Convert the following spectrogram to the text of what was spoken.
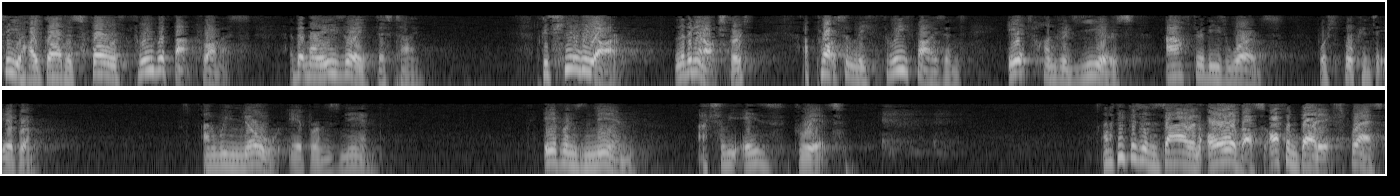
see how God has followed through with that promise a bit more easily this time. Because here we are, living in Oxford, approximately 3,800 years after these words were spoken to Abram. And we know Abram's name. Abram's name actually is great. And I think there's a desire in all of us, often barely expressed,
